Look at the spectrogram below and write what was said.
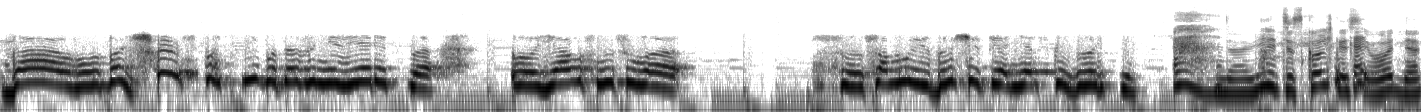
Да, большое спасибо, даже не верится. Э, Я услышала с- саму ведущую пионерской зорьки. Да, видите, сколько Как- сегодня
